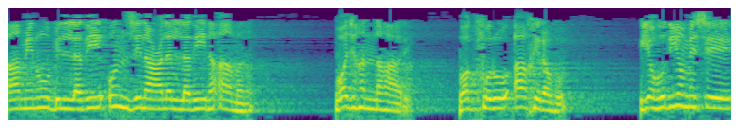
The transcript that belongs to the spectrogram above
آمنوا بالذي انزل على الذين آمنوا وجه النهار واكفروا آخره یہودیوں میں سے،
